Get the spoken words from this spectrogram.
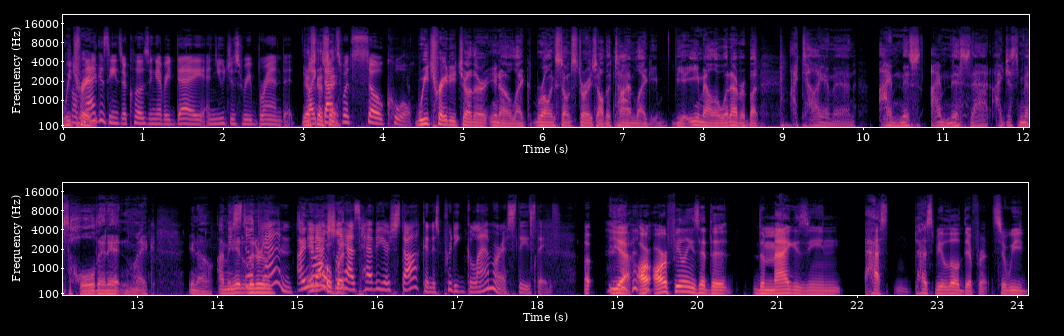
We well, trade magazines are closing every day, and you just rebranded. Yeah, like that's say- what's so cool. we trade each other, you know, like Rolling Stone stories all the time, like via email or whatever. But I tell you, man, I miss, I miss that. I just miss holding it and like, you know, I mean, you it still literally. can. I know, it actually but has heavier stock and is pretty glamorous these days. Uh, yeah, our our feeling is that the the magazine has has to be a little different. So we,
